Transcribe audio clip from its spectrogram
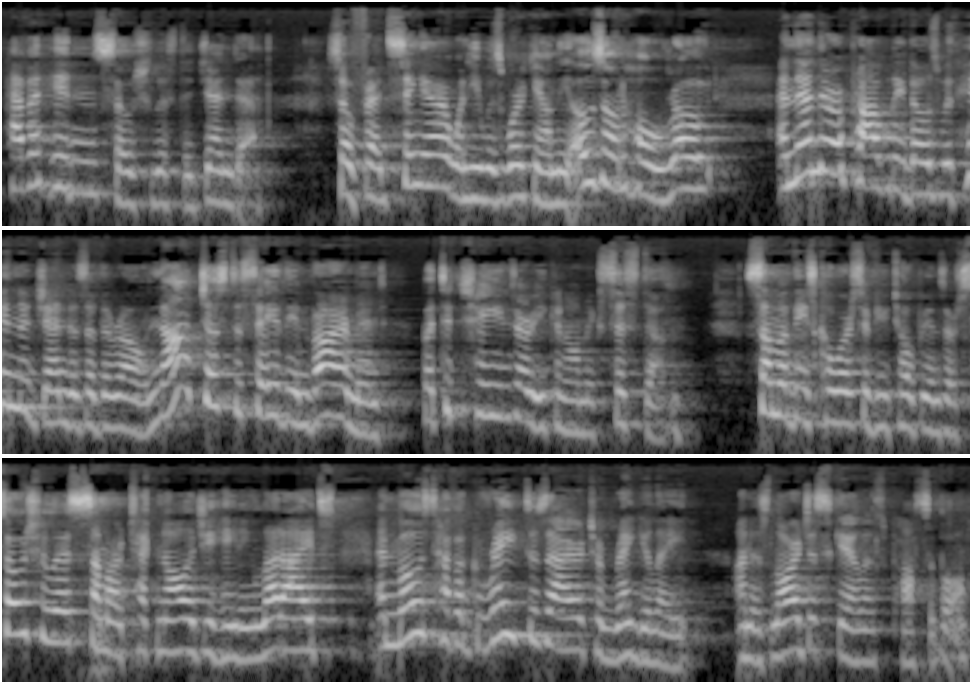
have a hidden socialist agenda. So Fred Singer, when he was working on the ozone hole, wrote, and then there are probably those with hidden agendas of their own, not just to save the environment, but to change our economic system. Some of these coercive utopians are socialists, some are technology hating Luddites, and most have a great desire to regulate on as large a scale as possible.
